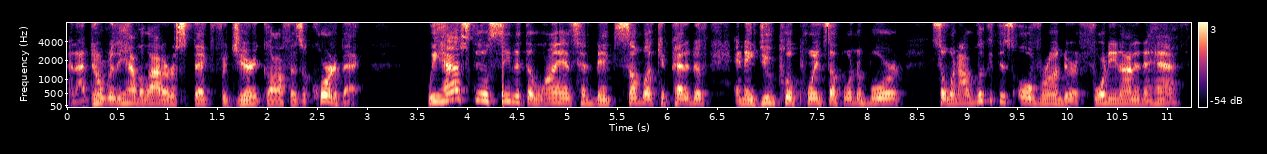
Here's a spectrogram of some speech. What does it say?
and I don't really have a lot of respect for Jared Goff as a quarterback, we have still seen that the Lions have been somewhat competitive and they do put points up on the board. So when I look at this over under at 49 and a half,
